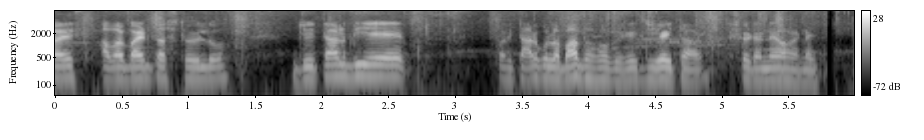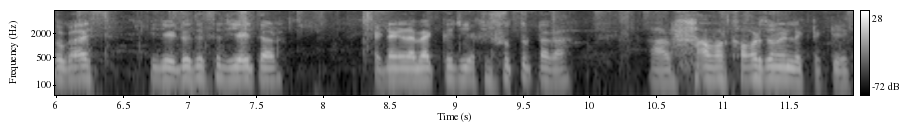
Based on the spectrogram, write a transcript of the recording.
গাইস আবার বাড়িতে আসতে হইল। যে তার দিয়ে ওই তারগুলো বাঁধা হবে জিআই তার সেটা নেওয়া হয় নাই। তো গাইস এই যে এটা হচ্ছে জিআই তার এটা নিলাম এক কেজি একশো সত্তর টাকা। আর আমার খাওয়ার জন্য একটা কেক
